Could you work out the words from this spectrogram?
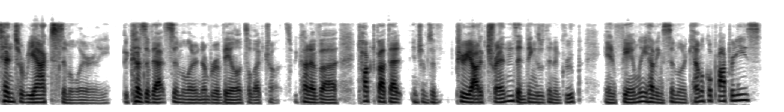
tend to react similarly because of that similar number of valence electrons. We kind of uh, talked about that in terms of periodic trends and things within a group and family having similar chemical properties.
